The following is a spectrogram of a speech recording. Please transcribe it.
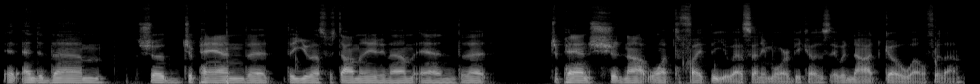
It ended them, showed Japan that the U.S. was dominating them, and that Japan should not want to fight the U.S. anymore because it would not go well for them.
